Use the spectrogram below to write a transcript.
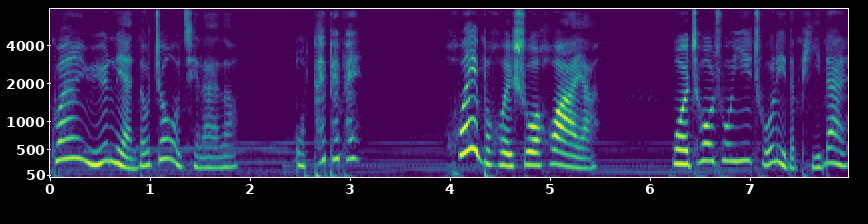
关羽脸都皱起来了。我呸呸呸！会不会说话呀？我抽出衣橱里的皮带，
